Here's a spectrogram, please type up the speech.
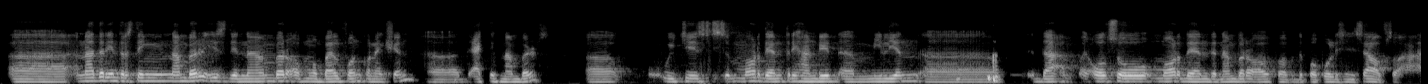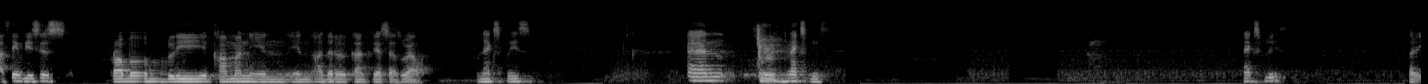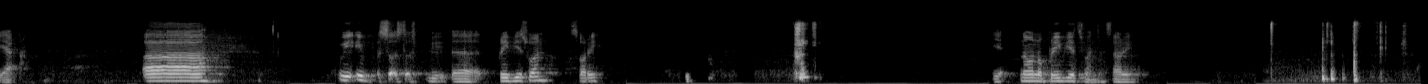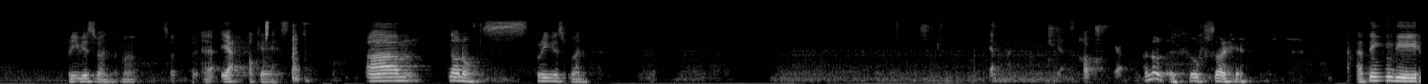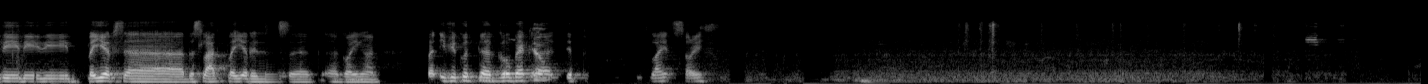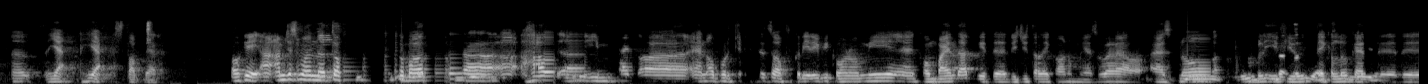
another interesting number is the number of mobile phone connection, the active numbers which is more than 300 million that also more than the number of, of, the population itself. So I think this is probably common in, in other countries as well. Next, please. And next, please. Next, please. Sorry, yeah. Uh, we if, so, so, uh, previous one. Sorry. Yeah, no, no, previous one. Sorry. Previous one. Uh, uh, yeah, okay. Um, no, no, previous one. Yeah, yeah, stop. Yeah, Oh, no, oh, sorry. I think the the the, the players, uh, the slide player is uh, uh, going on. But if you could uh, go back uh, the slide, sorry. Uh, yeah, yeah, stop there. Okay, I'm just want to talk about uh, how uh, the impact uh, and opportunities of creative economy and combine that with the digital economy as well. As no, if you take a look at the, the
